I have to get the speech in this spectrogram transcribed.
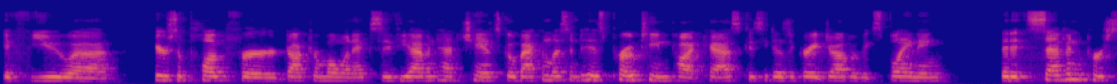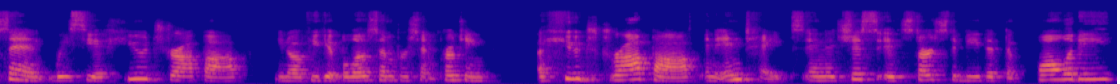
if you uh, here's a plug for Dr. Mullenix. If you haven't had a chance, go back and listen to his protein podcast because he does a great job of explaining that at seven percent we see a huge drop off. You know, if you get below seven percent protein, a huge drop off in intakes. And it's just, it starts to be that the quality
